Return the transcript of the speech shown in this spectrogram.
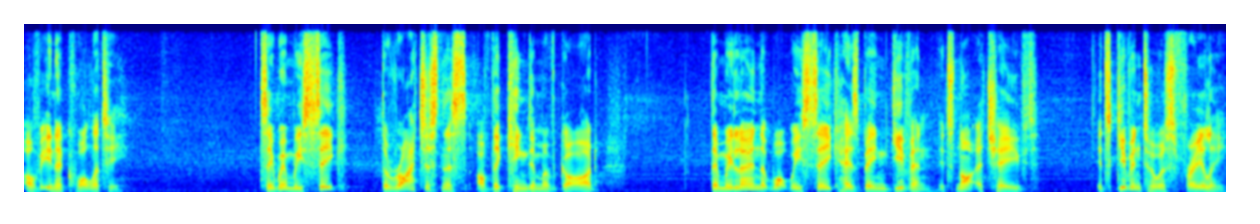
of inequality. See, when we seek the righteousness of the kingdom of God, then we learn that what we seek has been given. It's not achieved, it's given to us freely.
